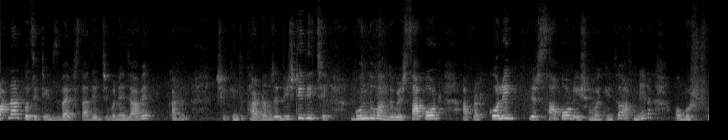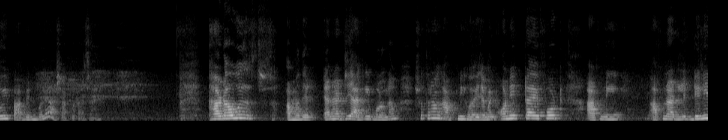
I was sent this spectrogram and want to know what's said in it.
আপনার পজিটিভ ভাইবস তাদের জীবনে যাবে। কারণ সে কিন্তু থার্ড হাউসে দৃষ্টি দিচ্ছে। বন্ধু বান্ধবের সাপোর্ট আপনার কলিগদের সাপোর্ট এই সময় কিন্তু আপনি অবশ্যই পাবেন বলে আশা করা যায়। থার্ড হাউস আমাদের এনার্জি আগেই বললাম, সুতরাং আপনি হয়ে যাবেন অনেকটা এফোর্ট আপনি আপনার ডেলি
